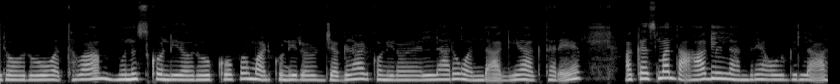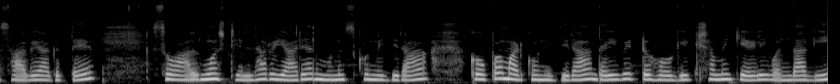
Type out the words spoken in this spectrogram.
ಇರೋರು ಅಥವಾ ಮುನಿಸ್ಕೊಂಡಿರೋರು, ಕೋಪ ಮಾಡ್ಕೊಂಡಿರೋರು, ಜಗಳ ಆಡ್ಕೊಂಡಿರೋರು ಎಲ್ಲರೂ ಒಂದಾಗೇ ಆಗ್ತಾರೆ. ಅಕಸ್ಮಾತ್ ಆಗಲಿಲ್ಲ ಅಂದರೆ ಅವ್ರಿಗೆ ಲಾಸ್ ಆಗೇ ಆಗುತ್ತೆ. ಸೊ ಆಲ್ಮೋಸ್ಟ್ ಎಲ್ಲರೂ ಯಾರ್ಯಾರು ಮುನಿಸ್ಕೊಂಡಿದ್ದೀರಾ, ಕೋಪ ಮಾಡ್ಕೊಂಡಿದ್ದೀರಾ, ದಯವಿಟ್ಟು ಹೋಗಿ ಕ್ಷಮೆ ಕೇಳಿ ಒಂದಾಗಿ.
